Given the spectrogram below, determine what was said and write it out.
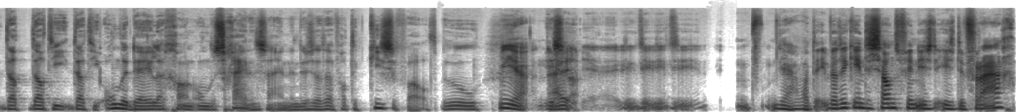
dat, dat, die, dat die onderdelen gewoon onderscheidend zijn. En dus dat er wat te kiezen valt. Ik bedoel, ja, nou, ja wat, wat ik interessant vind is, is de vraag,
